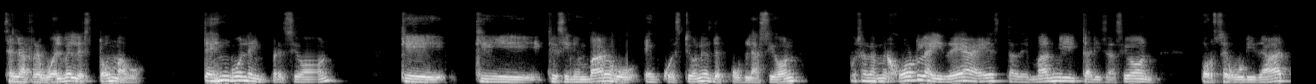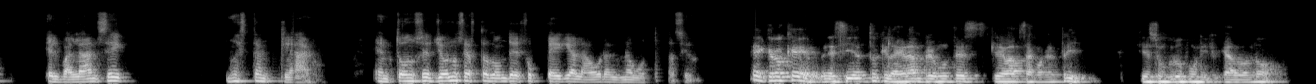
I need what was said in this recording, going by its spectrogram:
se les revuelve el estómago. Tengo la impresión que, que, que, sin embargo, en cuestiones de población, pues a lo mejor la idea esta de más militarización por seguridad, el balance no es tan claro. Entonces yo no sé hasta dónde eso pegue a la hora de una votación. Eh, creo que es cierto que la gran pregunta es qué va a pasar con el PRI, si es un grupo unificado o no.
